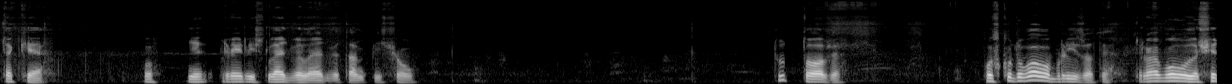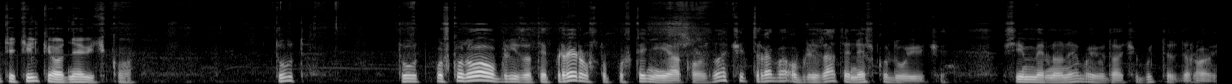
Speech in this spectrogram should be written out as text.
таке. О, ні, приріст ледве-ледве там пішов. Тут теж. Пошкодував обрізати. Треба було лишити тільки одне вічко. Тут, тут пошкодував обрізати, приросту почти ніякого. Значить, треба обрізати не шкодуючи. Всім мирного неба і удачі, будьте здорові.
